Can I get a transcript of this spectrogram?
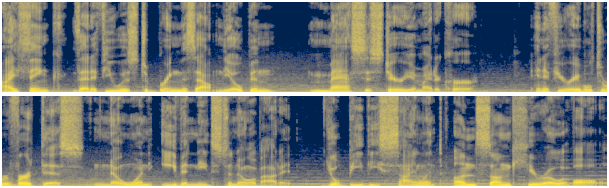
I think that if you was to bring this out in the open, mass hysteria might occur. And if you're able to revert this, no one even needs to know about it. You'll be the silent, unsung hero of all.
